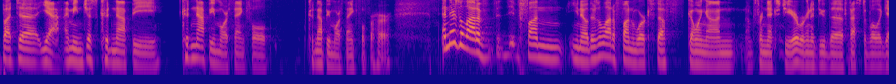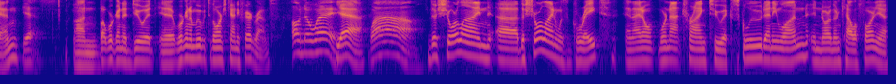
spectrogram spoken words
but uh, yeah, I mean, just could not be could not be more thankful. Could not be more thankful for her. And there's a lot of fun, you know, there's a lot of fun work stuff going on for next year. We're going to do the festival again. Yes. On, but we're going to do it. Uh, we're going to move it to the Orange County Fairgrounds. Oh no way. Yeah. Wow. The shoreline, uh, the shoreline was great, and I don't. We're not trying to exclude anyone in Northern California,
